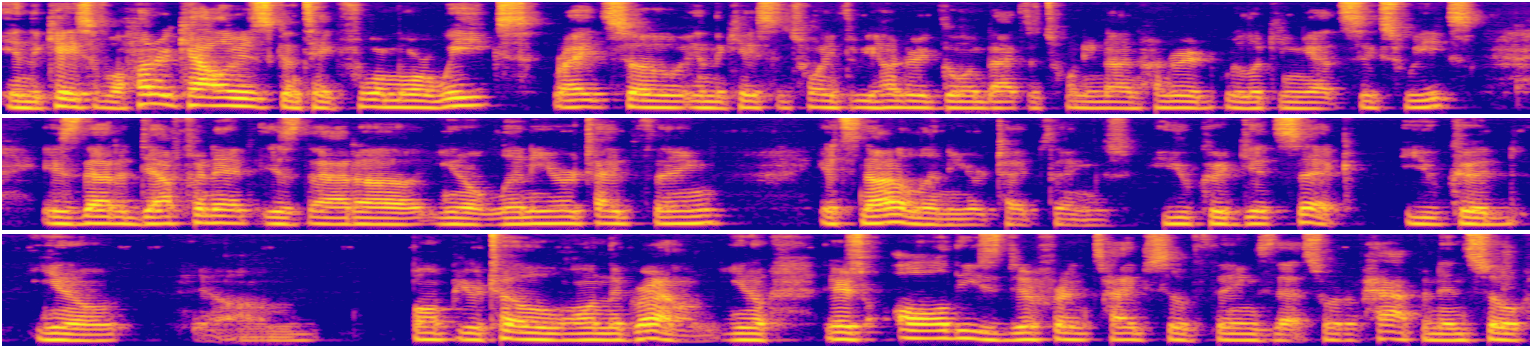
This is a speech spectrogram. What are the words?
in the case of 100 calories it's going to take four more weeks right? So in the case of 2300 going back to 2900 we're looking at six weeks. Is that a definite is that a you know linear type thing it's not a linear type things. You could get sick. You could, you know, um, bump your toe on the ground. You know, there's all these different types of things that sort of happen. And so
